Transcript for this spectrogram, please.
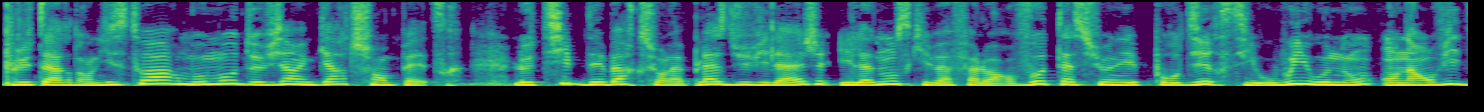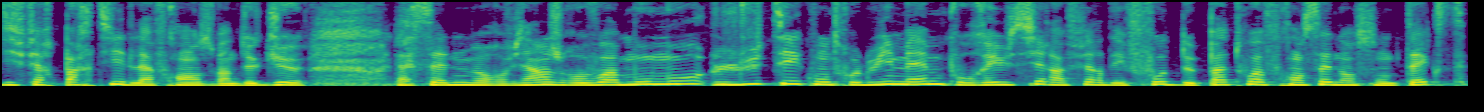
Plus tard dans l'histoire, Momo devient garde champêtre. Le type débarque sur la place du village, il annonce qu'il va falloir votationner pour dire si oui ou non on a envie d'y faire partie de la France. Vingt de gueux. La scène me revient, je revois Momo lutter contre lui-même pour réussir à faire des fautes de patois français dans son texte,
